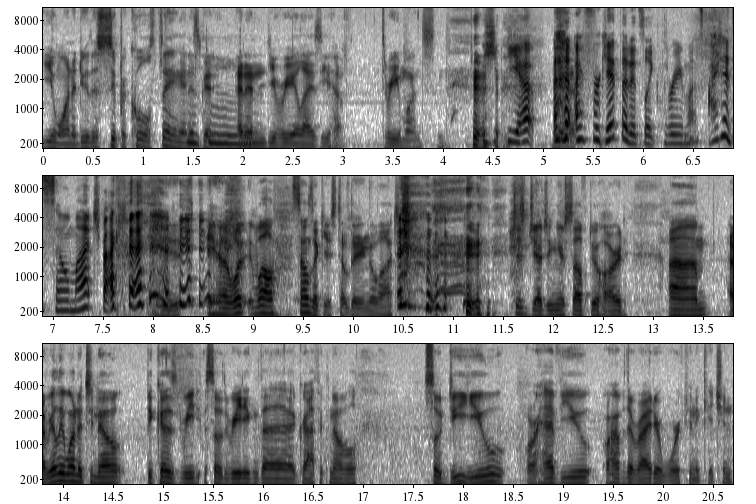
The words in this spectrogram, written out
you want to do this super cool thing, and it's good, and Mhm. then you realize you have three months. Yep. Yeah. I forget that it's like three months. I did so much back then. Yeah. What, well, sounds like you're still doing a lot. just judging yourself too hard. Um, I really wanted to know because read so reading the graphic novel. So do you or have you or have the writer worked in the kitchen?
